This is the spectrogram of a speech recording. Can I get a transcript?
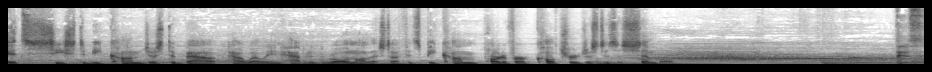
It ceased to become just about how well he inhabited the role and all that stuff. It's become part of our culture just as a symbol. This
